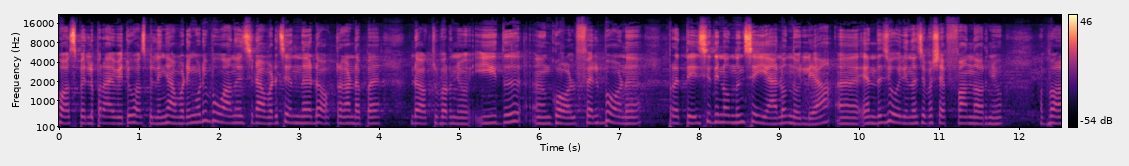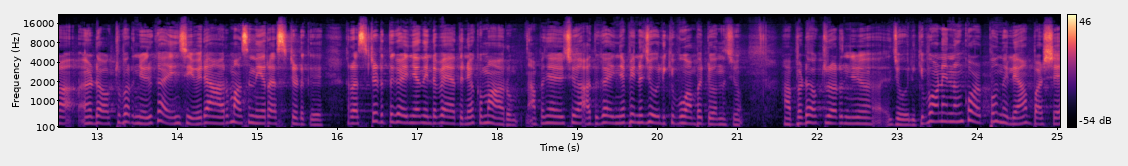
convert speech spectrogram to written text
ഹോസ്പിറ്റൽ പ്രൈവറ്റ് ഹോസ്പിറ്റലിൽ ഞാൻ അവിടെയും കൂടി പോകാമെന്ന് വെച്ചിട്ട് അവിടെ ചെന്ന് ഡോക്ടർ കണ്ടപ്പോൾ ഡോക്ടർ പറഞ്ഞു ഇത് ഗോൾഫ് ബോണ് പ്രത്യേകിച്ച് ഇതിനൊന്നും ചെയ്യാനൊന്നുമില്ല. എന്താ ജോലി എന്ന് വെച്ചപ്പോൾ ഷെഫാന്ന് പറഞ്ഞു. അപ്പോൾ ഡോക്ടർ പറഞ്ഞു ഒരു കാര്യം ചെയ്യും. ഒരു ആറ് മാസം നീ റെസ്റ്റ് എടുക്ക്. റെസ്റ്റ് എടുത്ത് കഴിഞ്ഞാൽ നിന്റെ വേദനയൊക്കെ മാറും. അപ്പോൾ ഞാൻ ചോദിച്ചു അത് കഴിഞ്ഞാൽ പിന്നെ ജോലിക്ക് പോകാൻ പറ്റുമോ എന്ന് വെച്ചു. അപ്പോൾ ഡോക്ടർ പറഞ്ഞു ജോലിക്ക് പോകണമെന്നും കുഴപ്പമൊന്നുമില്ല. പക്ഷേ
